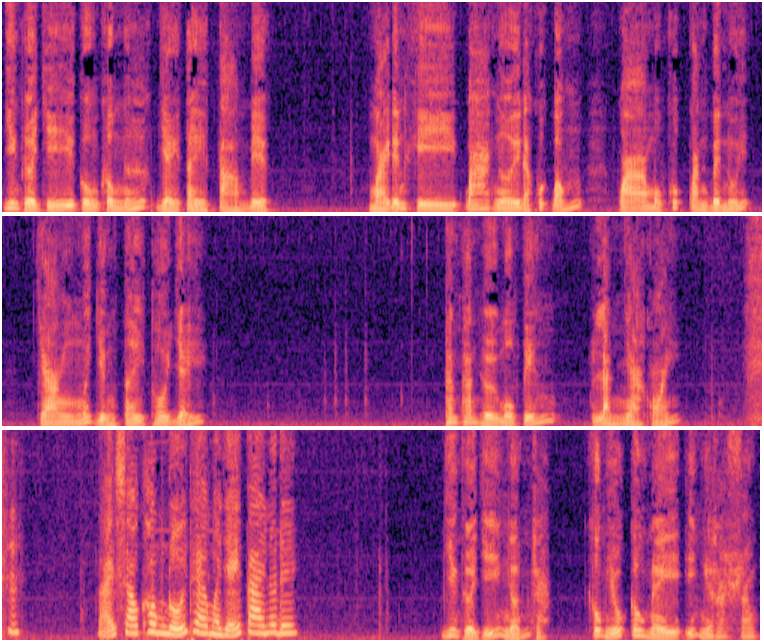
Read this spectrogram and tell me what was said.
Viên thừa chi cũng không ngớt giãy tay tạm biệt. Mãi đến khi ba người đã khuất bóng qua một khúc quanh bên núi, chàng mới dừng tay thôi giãy. Thanh Thanh hừ một tiếng, lạnh nhạt hỏi. Tại sao không đuổi theo mà giãy tay nó đi? Viên thừa chí ngẩn ra, không hiểu câu này ý nghĩa ra sao.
